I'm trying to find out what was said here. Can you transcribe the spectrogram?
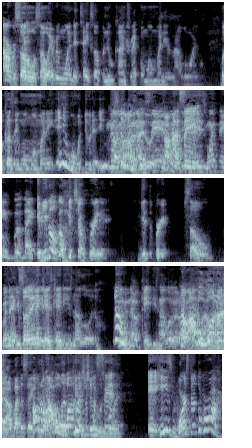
I respect. So so everyone that takes up a new contract for more money is not loyal. Because they want more money. Anyone would do that. You No, still no, I'm not do it. saying. I'm not saying- it's one thing, but like If you gonna go get your bread, get the bread. So, But in if that, you so in that it- case, KD's not loyal. No, no, KD's not loyal at No. I will All want- right, I'm about to say. Oh, 'cause no, I y'all will love to pick and choose, 100% boy. and he's worse than LeBron.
